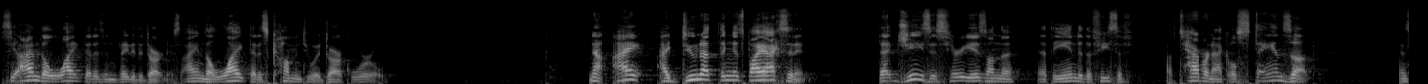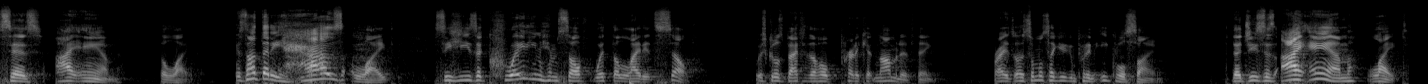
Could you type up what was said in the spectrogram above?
See, I am the light that has invaded the darkness. I am the light that has come into a dark world. Now, I, I do not think it's by accident that Jesus, here he is on the, at the end of the Feast of, of Tabernacles, stands up and says, I am the light. It's not that he has light. See, he's equating himself with the light itself, which goes back to the whole predicate nominative thing, right? So it's almost like you can put an equal sign. That Jesus says, I am light.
